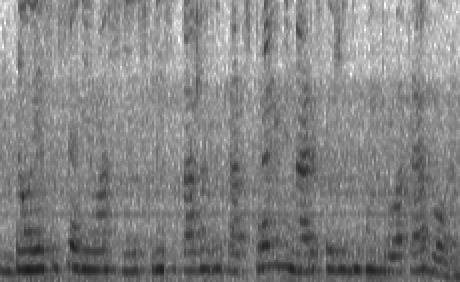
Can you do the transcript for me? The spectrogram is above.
Então, esses seriam, assim, os principais resultados preliminares que a gente encontrou até agora.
